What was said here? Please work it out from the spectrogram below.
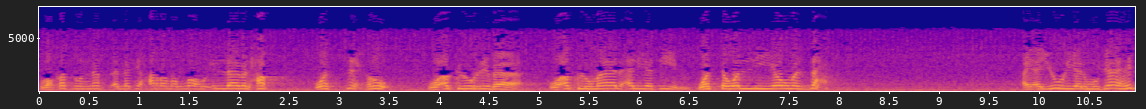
وقتل النفس التي حرم الله إلا بالحق والسحر وأكل الربا وأكل مال اليتيم والتولي يوم الزحف. أي أن يولي المجاهد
